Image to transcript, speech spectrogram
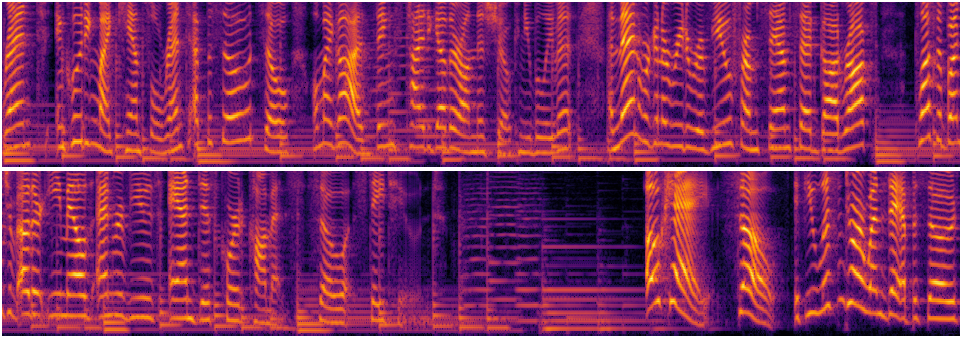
rent, including my cancel rent episode. So, oh my God, things tie together on this show. Can you believe it? And then we're going to read a review from Sam Said God Rocks, plus a bunch of other emails and reviews and Discord comments. So, stay tuned. Okay, so if you listen to our Wednesday episode,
